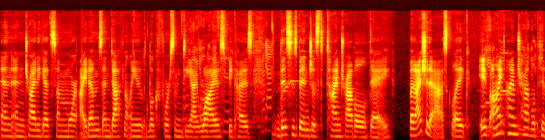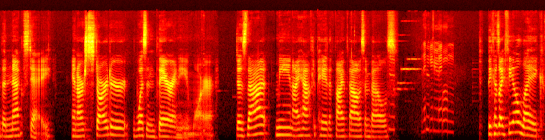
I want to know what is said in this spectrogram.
and and try to get some more items and definitely look for some DIYs because this has been just time travel day. But I should ask, like, if I time travel to the next day and our starter wasn't there anymore, does that mean I have to pay the 5,000 bells? Because I feel like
